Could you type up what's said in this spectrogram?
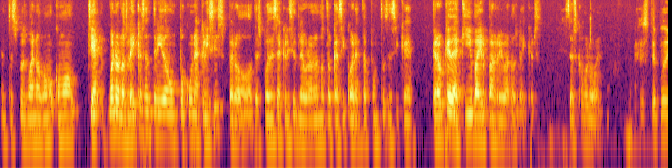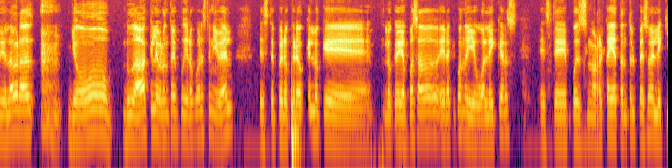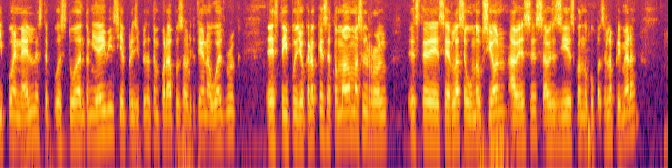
Entonces, pues bueno, como, Sí, bueno, los Lakers han tenido un poco una crisis, pero después de esa crisis LeBron anotó casi 40 puntos, así que creo que de aquí va a ir para arriba los Lakers. ¿Ustedes cómo lo ven? Este, pues yo la verdad, yo dudaba que LeBron todavía pudiera jugar este nivel, este, pero creo que lo que lo que había pasado era que cuando llegó a Lakers, este, pues no recaía tanto el peso del equipo en él, este, pues estuvo Anthony Davis y al principio de la temporada, pues ahorita tienen a Westbrook, este, y pues yo creo que se ha tomado más el rol, este, de ser la segunda opción a veces, a veces sí es cuando ocupa ser la primera,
